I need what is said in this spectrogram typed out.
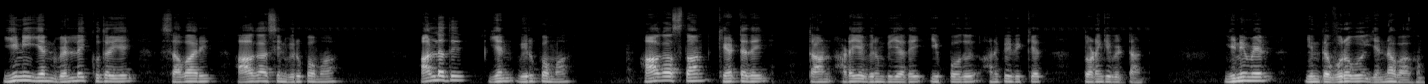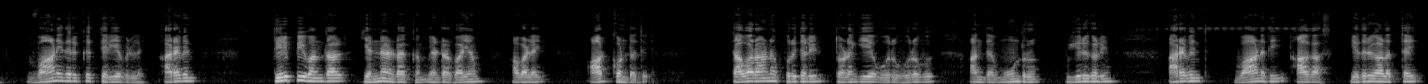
இனி என் வெள்ளை குதிரையை சவாரி ஆகாஷின் விருப்பமா? அல்லது என் விருப்பமா? ஆகாஷ் தான் கேட்டதை தான் அடைய விரும்பியதை இப்போது அனுப்பிவிக்க தொடங்கிவிட்டான். இனிமேல் இந்த உறவு என்னவாகும்? வாணிதருக்கு தெரியவில்லை. அரவிந்த் திருப்பி வந்தால் என்ன நடக்கும் என்ற பயம் அவளை ஆட்கொண்டது. தவறான புரிதலில் தொடங்கிய ஒரு உறவு அந்த மூன்று உயிர்களின் அரவிந்த் வானதி ஆகாஷ் எதிர்காலத்தை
